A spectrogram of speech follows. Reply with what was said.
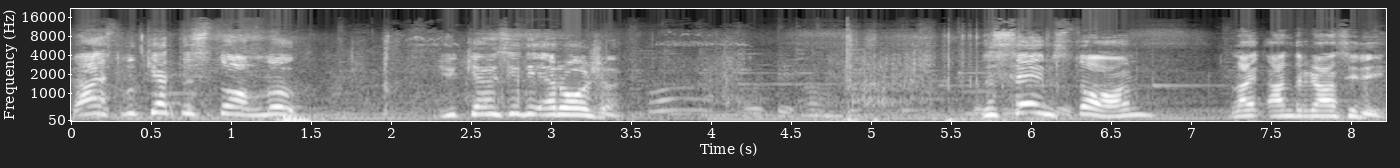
Guys, look at the stone, look. You can see the erosion. The same stone like underground city.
